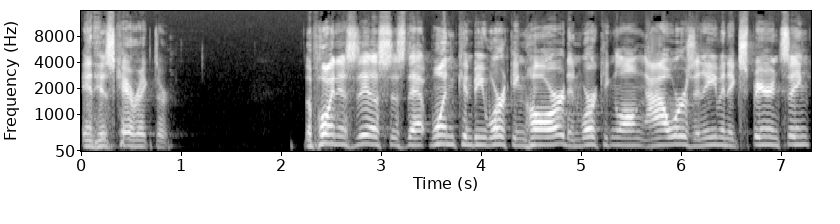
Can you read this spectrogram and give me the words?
in his character. The point is this is that one can be working hard and working long hours and even experiencing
